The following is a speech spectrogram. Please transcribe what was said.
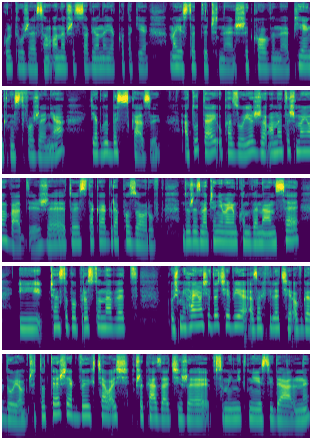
kulturze są one przedstawione jako takie majestatyczne, szykowne, piękne stworzenia, jakby bez skazy. A tutaj ukazuje, że one też mają wady, że to jest taka gra pozorów. Duże znaczenie mają konwenanse i często po prostu nawet uśmiechają się do ciebie, a za chwilę cię obgadują. Czy to też jakby chciałaś przekazać, że w sumie nikt nie jest idealny?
